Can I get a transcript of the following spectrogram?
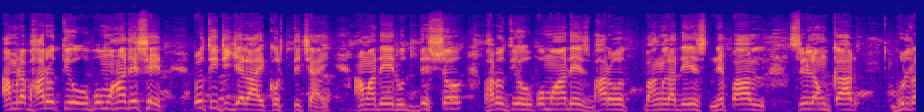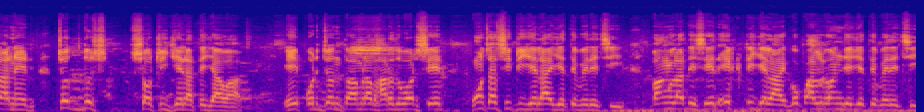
আমরা ভারতীয় উপমহাদেশের প্রতিটি জেলায় করতে চাই। আমাদের উদ্দেশ্য ভারতীয় উপমহাদেশ, ভারত, বাংলাদেশ, নেপাল, শ্রীলঙ্কার, ভুটানের চোদ্দোশোটি জেলাতে যাওয়া। এই পর্যন্ত আমরা ভারতবর্ষের পঁচাশিটি জেলায় যেতে পেরেছি, বাংলাদেশের একটি জেলায়, গোপালগঞ্জে যেতে পেরেছি।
